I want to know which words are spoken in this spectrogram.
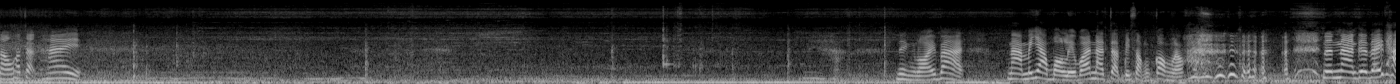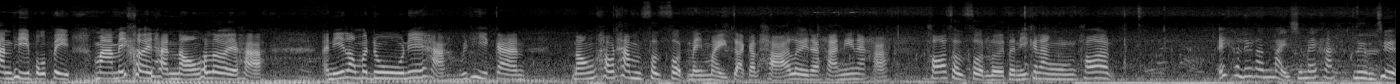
น้องเขาจัดให้ 100 บาท นาไม่อยากบอกเลยว่านาจัดไป 2 กล่องแล้วค่ะ นานๆจะได้ทันทีปกติมาไม่เคยทันน้องเขาเลยค่ะ อันนี้ลองมาดูนี่ค่ะ วิธีการน้องเขาทำสดๆ ใหม่ ๆ จากกระทะเลยนะคะนี่นะคะทอดสดๆเลยตอนนี้กำลังทอด เอ๊ะเขาเรียกร้นใหม่ใช่ไหมคะ ลืมชื่อ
